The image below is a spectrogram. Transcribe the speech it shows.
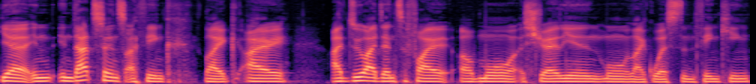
yeah, in in that sense, I think like I I do identify a more Australian, more like Western thinking.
